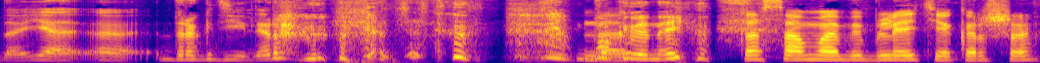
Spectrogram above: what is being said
Да-да. Я э, драгдилер. Да. Буквенный. Та самая библиотекарша,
